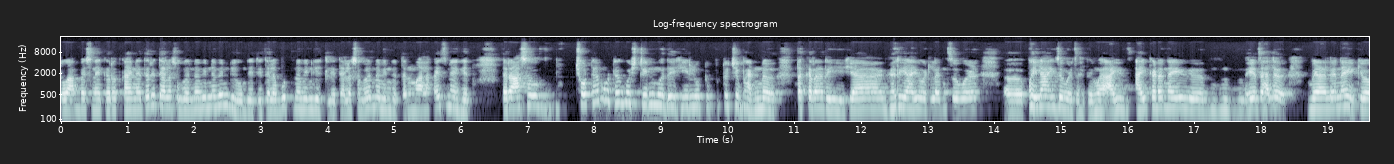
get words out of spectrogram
तो अभ्यास नाही करत काय नाही तरी त्याला सगळं नवीन नवीन घेऊन देते. त्याला बूट नवीन घेतले त्याला सगळं नवीन घेतात आणि मला काहीच नाही घेत. तर असं छोट्या मोठ्या गोष्टींमध्ये ही लुटुपुटूची भांडणं तक्रारी ह्या घरी आई वडिलांजवळ पहिल्या आईजवळ जाते मग आई आईकडं नाही हे झालं मिळालं नाही किंवा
